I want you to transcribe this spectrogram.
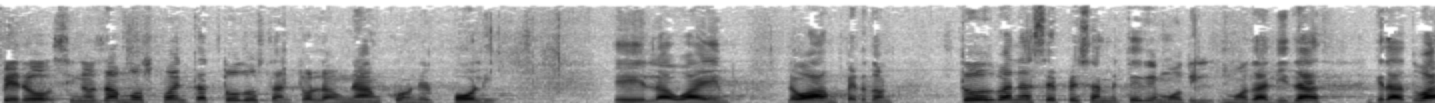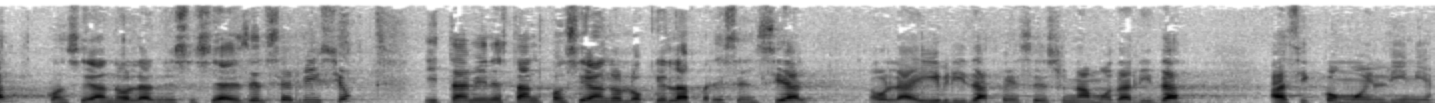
pero si nos damos cuenta todos, tanto la UNAM con el POLI, la UAM, la UAM, perdón, todos van a ser precisamente de modalidad gradual, considerando las necesidades del servicio y también están considerando lo que es la presencial o la híbrida, que esa es una modalidad, así como en línea.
